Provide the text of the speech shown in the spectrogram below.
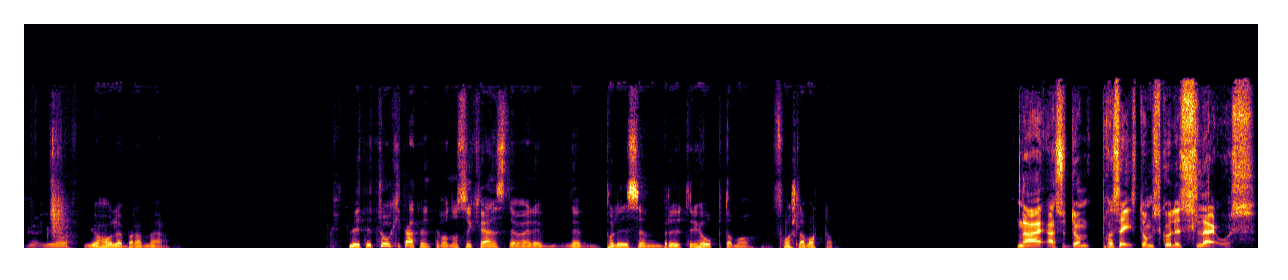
Jag, jag, jag håller bara med. Lite tråkigt att det inte var någon sekvens där när, när polisen bryter ihop dem och forslar bort dem. Nej, alltså de, precis, de skulle slås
